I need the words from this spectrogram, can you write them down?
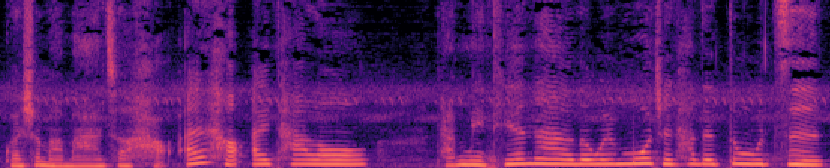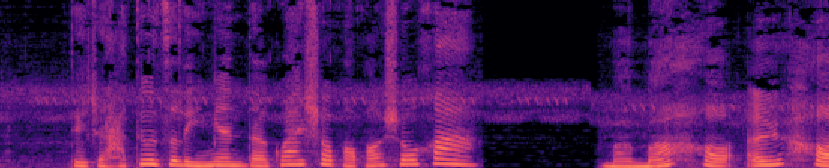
怪兽妈妈就好爱好爱它喽。它每天呢都会摸着它的肚子。对着他肚子里面的怪兽宝宝说话：“妈妈好爱好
